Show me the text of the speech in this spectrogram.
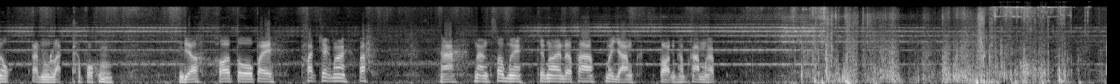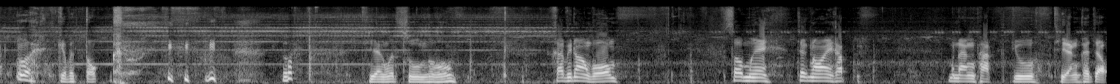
นกอนุรักษ์ครับผม เดี๋ยวขอตัวไปพักจักหน่อยไปนะนั่งเศร้าเมื่อยจักหน่อยเดี๋ยวพามายามตอนค่ำๆครับโอ้ยเก็บมันตกเสียงวัดสูงครับผมครับพี่น้องผมเศร้าเมื่อยจักหน่อยครับมานั่งพักอยู่เถียงข้าเจ้า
